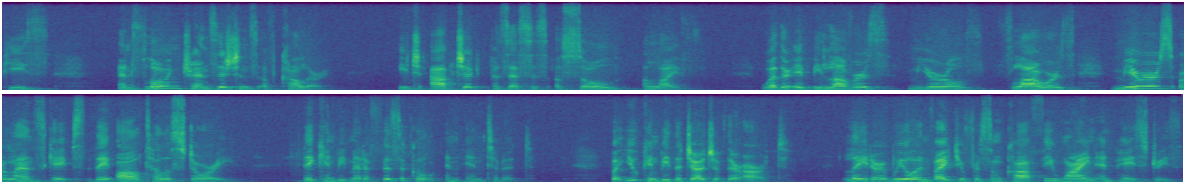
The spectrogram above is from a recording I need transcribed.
peace, and flowing transitions of color. Each object possesses a soul, a life. Whether it be lovers, murals, flowers, mirrors, or landscapes, they all tell a story. They can be metaphysical and intimate. But you can be the judge of their art. Later, we will invite you for some coffee, wine, and pastries.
